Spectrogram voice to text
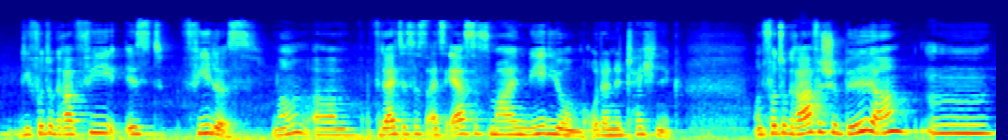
die Fotografie ist vieles. Ne? Ähm, vielleicht ist es als erstes mal ein Medium oder eine Technik. Und fotografische Bilder, mh, mm,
